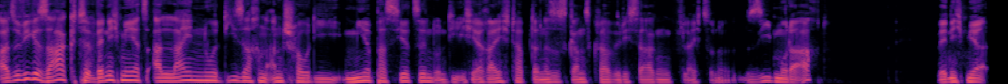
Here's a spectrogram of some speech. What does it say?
Also wie gesagt, wenn ich mir jetzt allein nur die Sachen anschaue, die mir passiert sind und die ich erreicht habe, dann ist es ganz klar, würde ich sagen, vielleicht so eine sieben oder acht. Wenn ich mir,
